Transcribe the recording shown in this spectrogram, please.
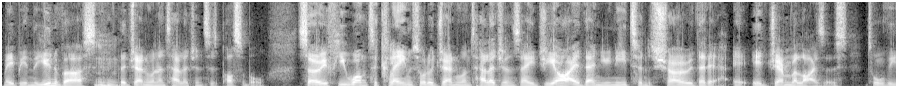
maybe in the universe, mm-hmm. that general intelligence is possible. So if you want to claim sort of general intelligence, AGI, then you need to show that it, it, it generalizes to all these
